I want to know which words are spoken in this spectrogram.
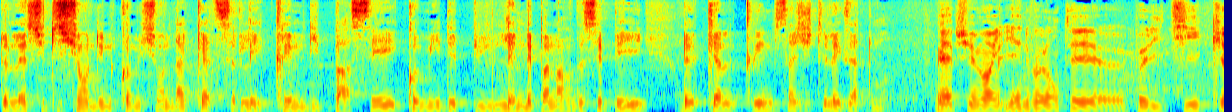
de l'institution d'une commission d'enquête sur les crimes du passé commis depuis l'indépendance de ce pays. De quels crimes s'agit-il exactement? Oui, absolument. Il y a une volonté euh, politique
